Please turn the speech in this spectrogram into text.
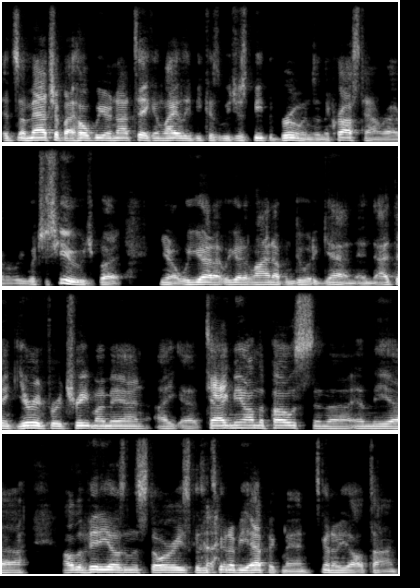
it's a matchup I hope we are not taking lightly because we just beat the Bruins in the crosstown rivalry, which is huge, but you know, we got to we got to line up and do it again. And I think you're in for a treat, my man. I uh, tag me on the posts and the and the uh all the videos and the stories because it's going to be epic, man. It's going to be all time.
